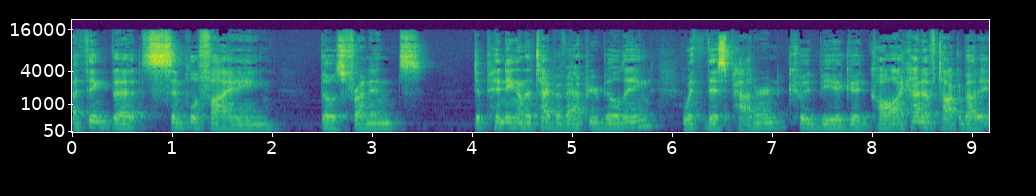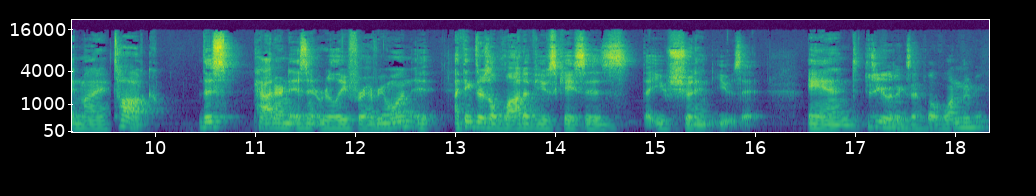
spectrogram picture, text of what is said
I think that simplifying those front ends, depending on the type of app you're building, with this pattern could be a good call. I kind of talk about it in my talk. This pattern isn't really for everyone. It, I think there's a lot of use cases that you shouldn't use it. And Could you give an example of one, maybe?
